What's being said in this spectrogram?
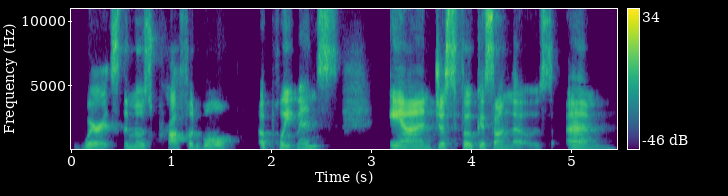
where it's the most profitable appointments and just focus on those. Um,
